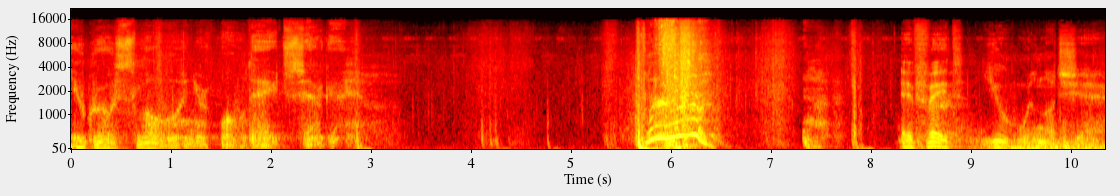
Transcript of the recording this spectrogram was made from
You grow slow in your old age, Sergei. A fate you will not share.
